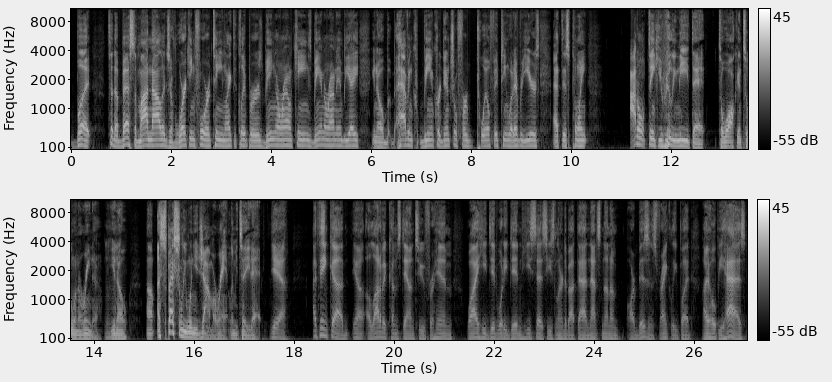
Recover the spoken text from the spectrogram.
But to the best of my knowledge of working for a team like the Clippers, being around Kings, being around NBA, you know, having being credential for 12, 15 whatever years at this point, I don't think you really need that to walk into an arena, mm-hmm. you know. Um, especially when you're Ja Morant, let me tell you that. Yeah. I think uh, you know, a lot of it comes down to for him why he did what he did, and he says he's learned about that, and that's none of our business, frankly. But I hope he has.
